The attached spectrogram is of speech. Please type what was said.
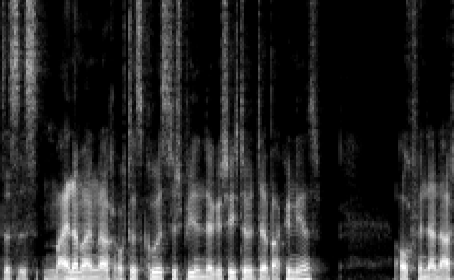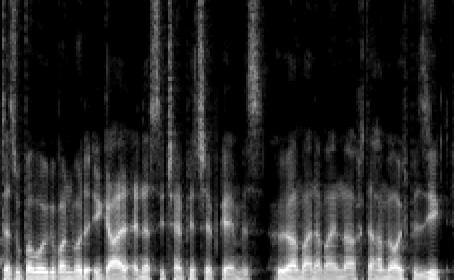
Das ist meiner Meinung nach auch das größte Spiel in der Geschichte der Buccaneers. Auch wenn danach der Super Bowl gewonnen wurde, egal, NFC Championship Game ist höher meiner Meinung nach. Da haben wir euch besiegt.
